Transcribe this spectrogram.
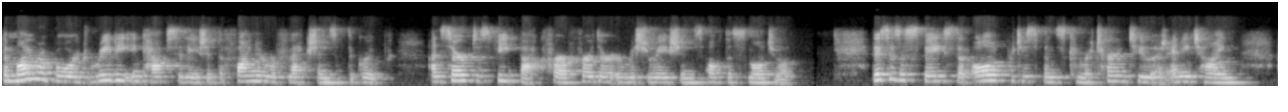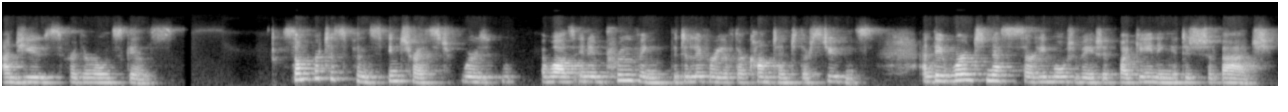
The Miro board really encapsulated the final reflections of the group and served as feedback for our further iterations of this module. This is a space that all participants can return to at any time and use for their own skills. Some participants' interest was, was in improving the delivery of their content to their students, and they weren't necessarily motivated by gaining a digital badge.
